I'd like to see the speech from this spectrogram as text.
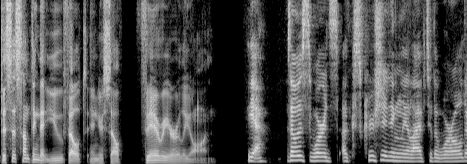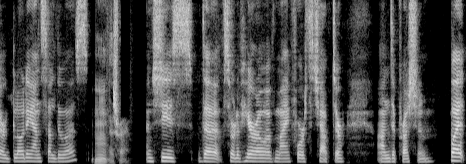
this is something that you felt in yourself very early on. Yeah. Those words, excruciatingly alive to the world, are Gloria Anzaldua's. Mm, that's right. And she's the sort of hero of my fourth chapter on depression. But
